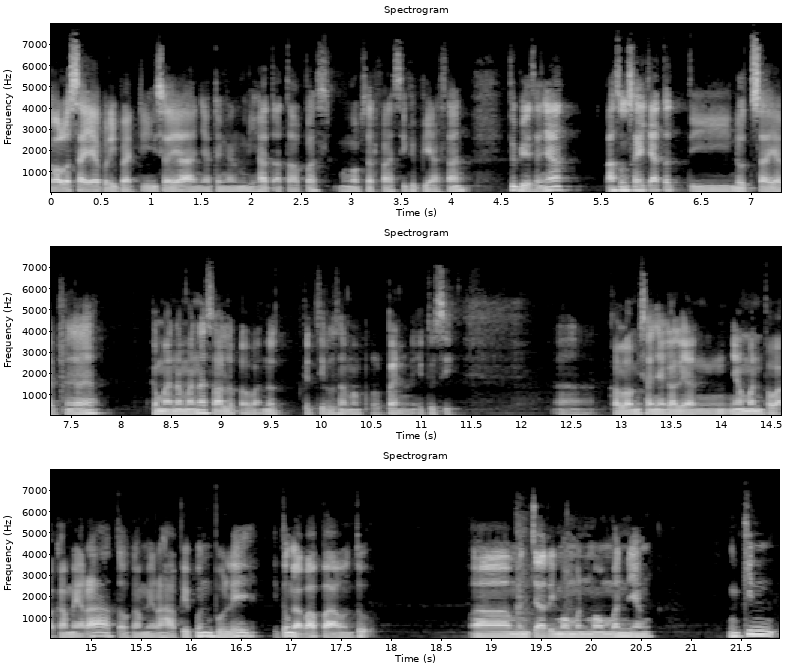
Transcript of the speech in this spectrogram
kalau saya pribadi saya hanya dengan melihat atau apa mengobservasi kebiasaan itu biasanya langsung saya catat di note saya. Misalnya ke mana-mana selalu bawa note kecil sama bolpen itu sih. Uh, kalau misalnya kalian nyaman bawa kamera atau kamera HP pun boleh itu nggak apa-apa untuk uh, mencari momen-momen yang mungkin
